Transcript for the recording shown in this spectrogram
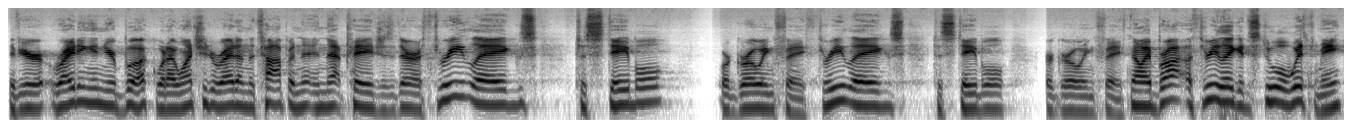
If you're writing in your book, what I want you to write on the top in, the, in that page is there are three legs to stable or growing faith. Three legs to stable or growing faith. Now, I brought a three legged stool with me.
